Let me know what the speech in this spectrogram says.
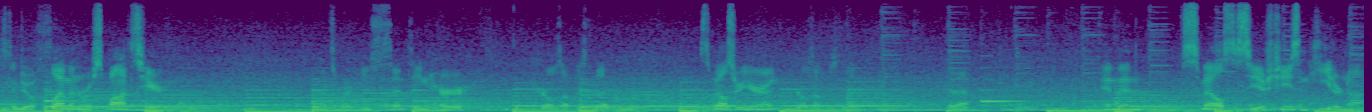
he's gonna do a flehmen response here. That's where he's scenting her, curls up his lip, smells her urine, curls up his lip. Look at that. And then smells to see if she's in heat or not.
